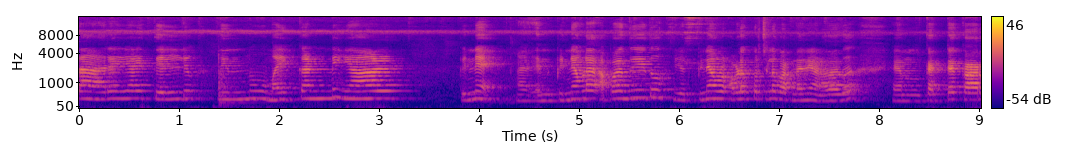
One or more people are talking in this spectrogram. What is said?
താരയായി തെല്ലു നിന്നു മൈക്കണ്ണിയാൾ. പിന്നെ പിന്നെ അവളെ അപ്പോൾ എന്ത് ചെയ്തു? പിന്നെ അവളെ അവളെക്കുറിച്ചുള്ള വർണനയാണ് അതായത് കറ്റക്കാർ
